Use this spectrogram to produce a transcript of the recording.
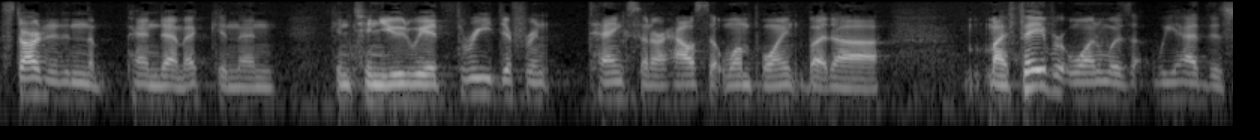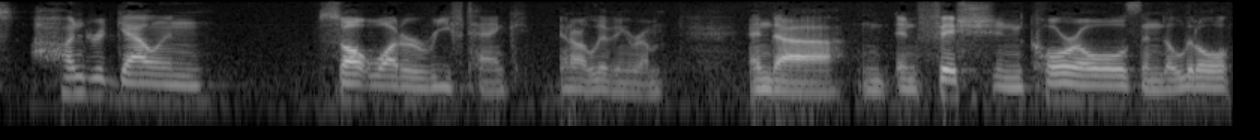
Started in the pandemic and then continued. We had three different tanks in our house at one point, but uh, my favorite one was we had this 100 gallon saltwater reef tank in our living room. And, uh, and, and fish and corals and a little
